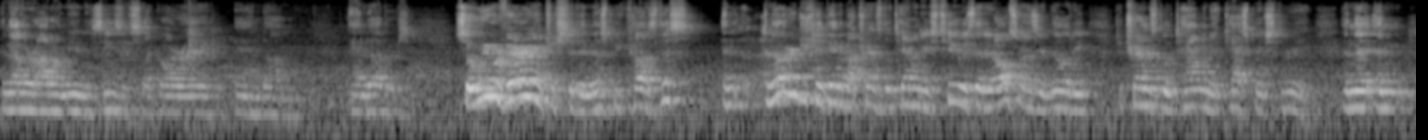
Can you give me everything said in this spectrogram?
and other autoimmune diseases like RA and, um, and others. So we were very interested in this because this, and another interesting thing about transglutaminase 2 is that it also has the ability to transglutaminate caspase 3. And the, and,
